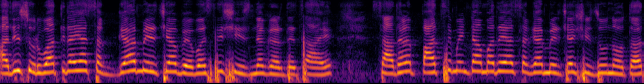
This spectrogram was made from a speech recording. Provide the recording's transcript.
आधी सुरुवातीला या सगळ्या मिरच्या व्यवस्थित शिजणं गरजेचं आहे. साधारण पाच मिनटामध्ये या सगळ्या मिरच्या शिजून होतात.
